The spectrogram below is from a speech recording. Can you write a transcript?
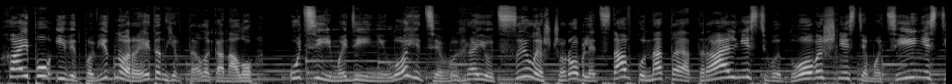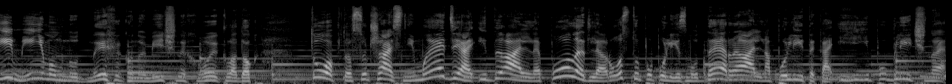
хайпу і відповідно рейтингів телеканалу. У цій медійній логіці виграють сили, що роблять ставку на театральність, видовищність, емоційність і мінімум нудних економічних викладок. Тобто сучасні медіа ідеальне поле для росту популізму, де реальна політика і її публічне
